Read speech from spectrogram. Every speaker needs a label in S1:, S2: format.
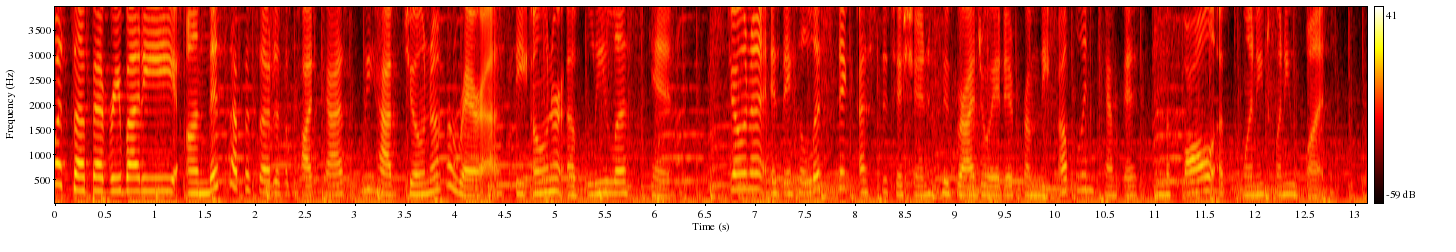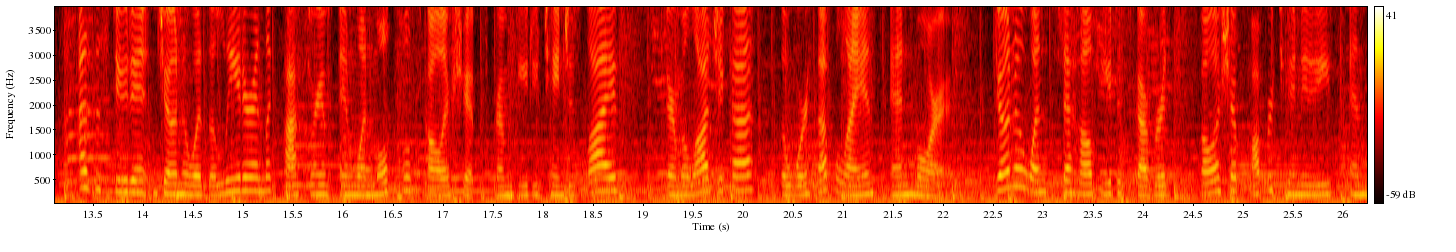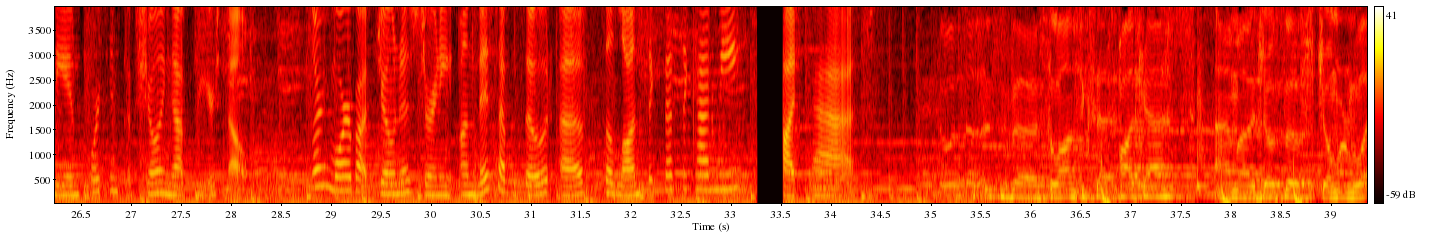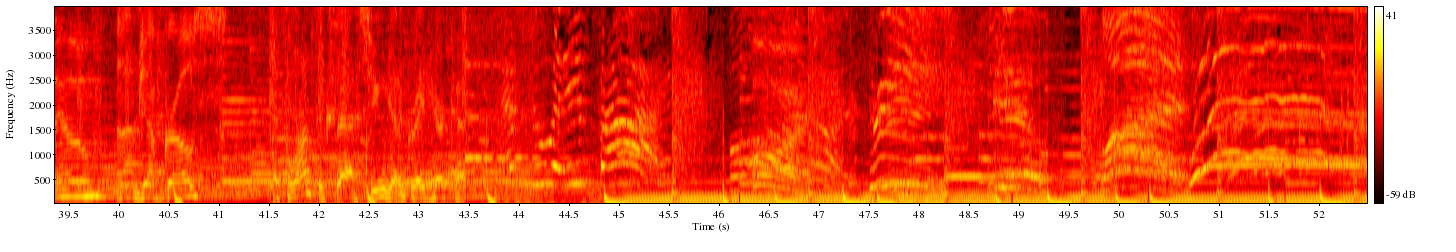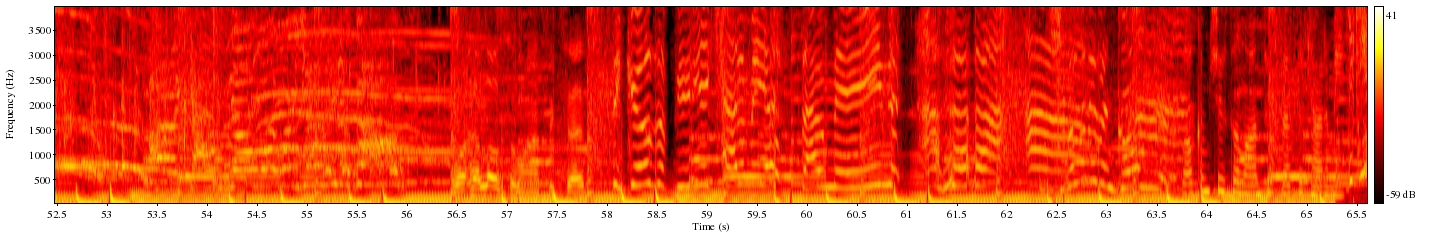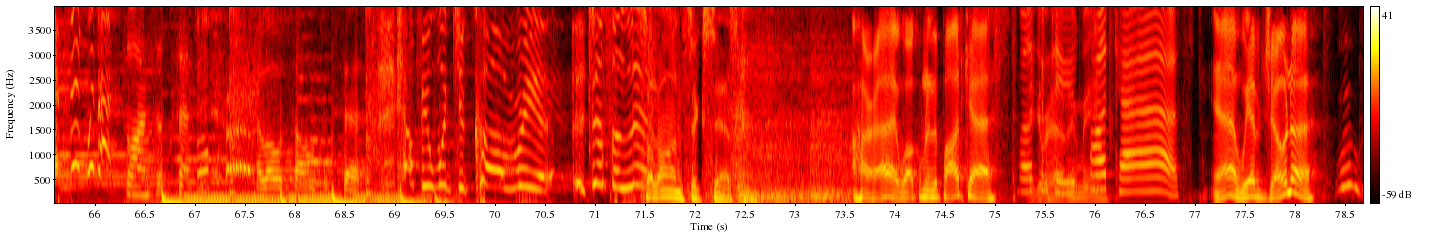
S1: What's up, everybody? On this episode of the podcast, we have Jonah Herrera, the owner of Leela Skin. Jonah is a holistic esthetician who graduated from the Upland campus in the fall of 2021. As a student, Jonah was a leader in the classroom and won multiple scholarships from Beauty Changes Lives, Dermalogica, the Worth Up Alliance, and more. Jonah wants to help you discover scholarship opportunities and the importance of showing up for yourself. Learn more about Jonah's journey on this episode of Salon Success Academy podcast.
S2: So what's up? This is the Salon Success Podcast. I'm uh, Joseph Joe Marmolejo.
S3: And I'm Jeff Gross.
S4: At Salon Success, you can get a great haircut.
S5: Hello, Salon Success.
S6: The girls at Beauty Academy are so mean. Shouldn't even go here.
S7: Welcome to Salon Success Academy.
S6: You can't sit with us.
S7: Salon Success.
S3: Hello, Salon Success.
S2: Help you with your career, just a little.
S5: Salon Success.
S8: All right, welcome to the podcast.
S1: Welcome to the
S5: me.
S1: podcast.
S8: Yeah, we have Jonah. Woo.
